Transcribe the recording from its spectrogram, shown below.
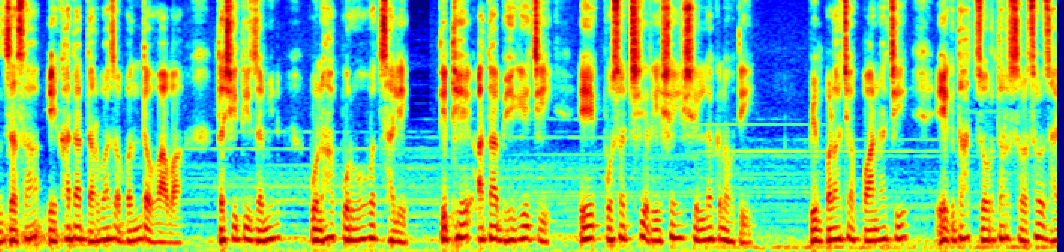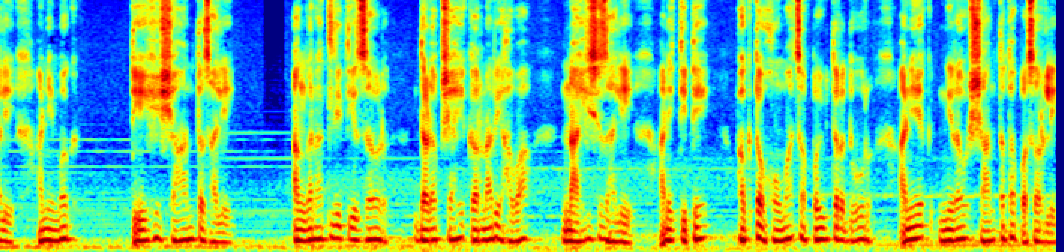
जसा एखादा दरवाजा बंद व्हावा तशी ती जमीन पुन्हा पूर्ववत झाली. तिथे आता भेगेची एक पुसटशी रेषही शिल्लक नव्हती. पिंपळाच्या पानाची एकदा जोरदार सळसळ झाली आणि मग तीही शांत झाली. अंगणातली ती जड दडपशाही करणारी हवा नाहीशी झाली आणि तिथे फक्त होमाचा पवित्र धूर आणि एक निरव शांतता पसरली.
